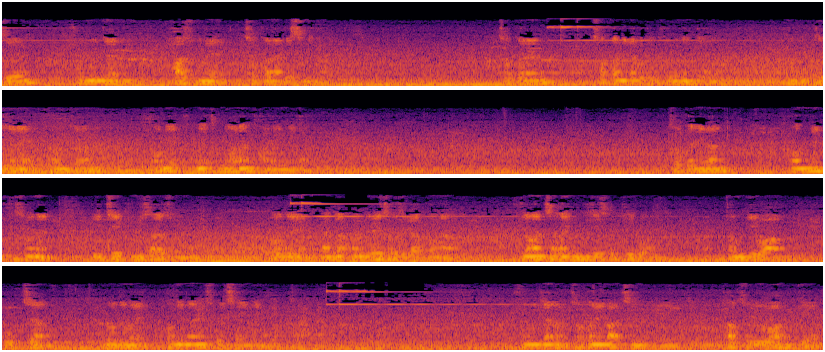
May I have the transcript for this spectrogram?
이제 주문년 파수꾼에 접근하겠습니다. 접근은 접근이라고도 부르는데 건국대전의 경전, 범의 품에 등장하는 단어입니다. 접근이란 법률 파수는 일제 군사 중 거기에 난장범죄를 저질하거나 부정한 자가 있는지 살피고 동기와 복장, 노 등을 확인하는 절차입니다. 주문장은 접근을 마친 뒤 탁소리와 함께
